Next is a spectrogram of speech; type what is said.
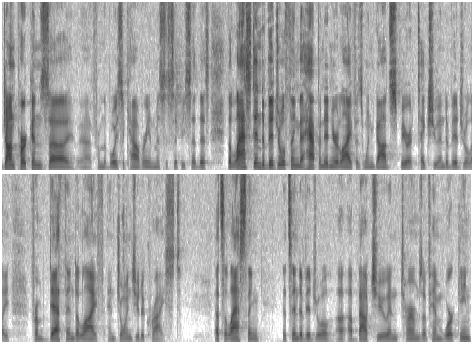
John Perkins uh, uh, from the Voice of Calvary in Mississippi said this The last individual thing that happened in your life is when God's Spirit takes you individually from death into life and joins you to Christ. That's the last thing that's individual uh, about you in terms of Him working,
